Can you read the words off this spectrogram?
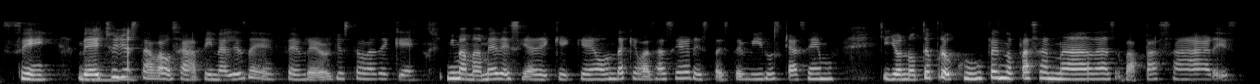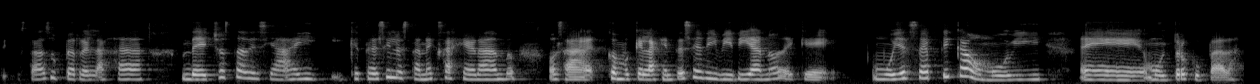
Sí, de hecho, yo estaba, o sea, a finales de febrero, yo estaba de que mi mamá me decía de que, ¿qué onda? ¿Qué vas a hacer? Está este virus, ¿qué hacemos? Y yo, no te preocupes, no pasa nada, va a pasar. Este, estaba súper relajada. De hecho, hasta decía, ay, ¿qué tal si lo están exagerando? O sea, como que la gente se dividía, ¿no? De que muy escéptica o muy, eh, muy preocupada.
